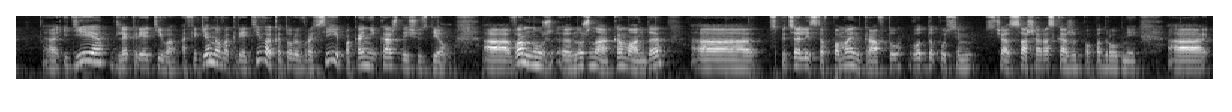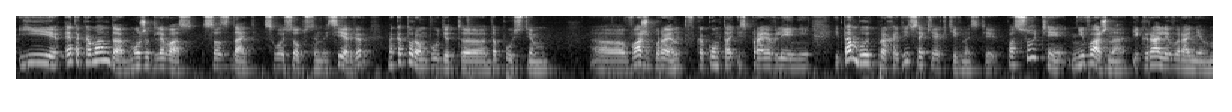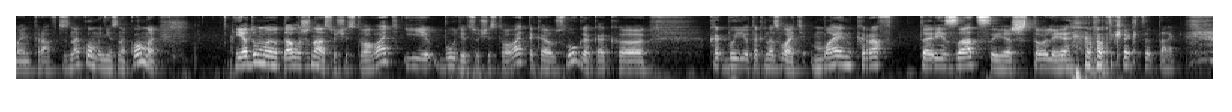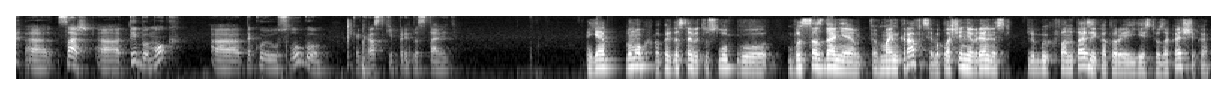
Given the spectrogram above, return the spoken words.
идея для креатива, офигенного креатива, который в России пока не каждый еще сделал. А, вам нуж, э, нужна команда а, специалистов по Майнкрафту. Вот, допустим, сейчас Саша расскажет поподробнее. А, и эта команда может для вас создать свой собственный сервер, на котором будет, э, допустим, Э, ваш бренд в каком-то из проявлений, и там будут проходить всякие активности. По сути, неважно, играли вы ранее в Майнкрафт, знакомы, не знакомы, я думаю, должна существовать и будет существовать такая услуга, как, э, как бы ее так назвать, Майнкрафторизация, что ли, вот как-то так. Э, Саш, ты бы мог такую услугу как раз-таки предоставить? Я бы мог предоставить услугу воссоздания в Майнкрафте, воплощения в реальность любых фантазий, которые есть у заказчика.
